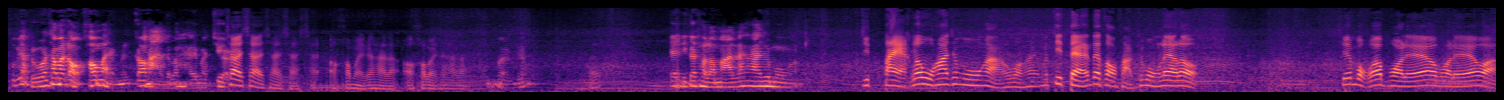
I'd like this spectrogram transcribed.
ผมอยากรู้ว่าถ้ามันออกเข้าใหม่มันก็หายแต่ว่าหายมาเชื่อใช่ใช่ใช่ใช่ใช่เอาเข้าใหม่ก็หายละเอาเข้าใหม่ก็หายละเปิดเนี่ยแค่นี้ก็ทรมานแล้วห้าชั่วโมงอะจิตแตกแล้วห้าชั่วโมงอะบอกให้มันจิตแตกตั้งแต่สองสามชั่วโมงแรกแล้ว เช่นบอกว่าพอแล้วพอแล้วอะ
